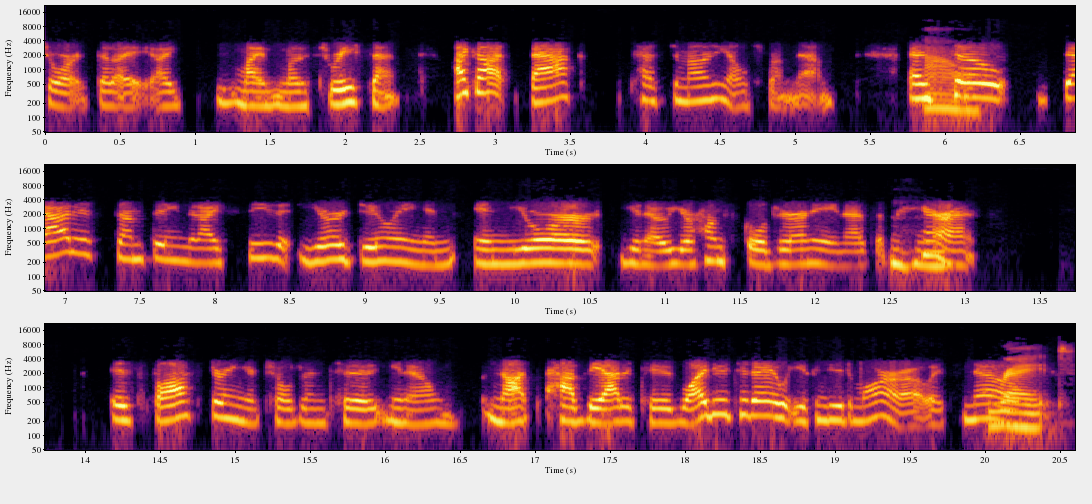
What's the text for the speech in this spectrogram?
short that I, I my most recent, I got back testimonials from them. And wow. so that is something that I see that you're doing in, in your, you know, your homeschool journey and as a mm-hmm. parent is fostering your children to, you know, not have the attitude, why do today what you can do tomorrow? It's no, right,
